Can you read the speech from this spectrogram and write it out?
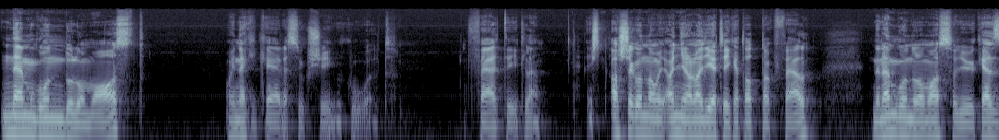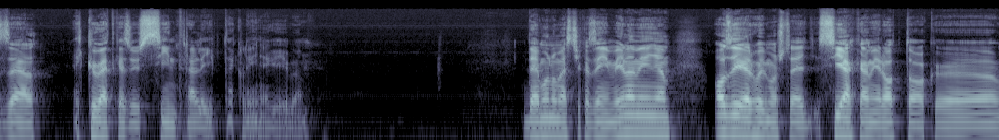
nem gondolom azt, hogy nekik erre szükségük volt. Feltétlen. És azt se gondolom, hogy annyira nagy értéket adtak fel, de nem gondolom azt, hogy ők ezzel egy következő szintre léptek lényegében. De mondom, ez csak az én véleményem. Azért, hogy most egy Sziakámért adtak ö,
